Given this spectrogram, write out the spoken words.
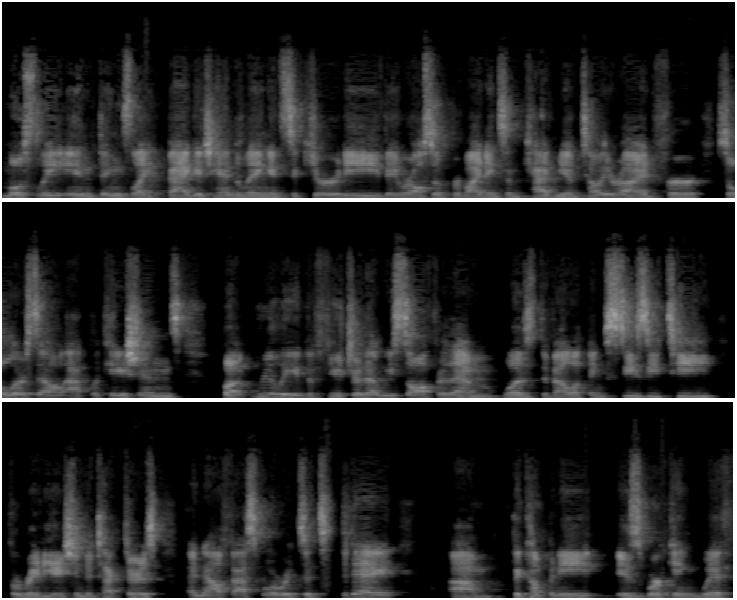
mostly in things like baggage handling and security. They were also providing some cadmium telluride for solar cell applications. But really, the future that we saw for them was developing CZT for radiation detectors. And now, fast forward to today, um, the company is working with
